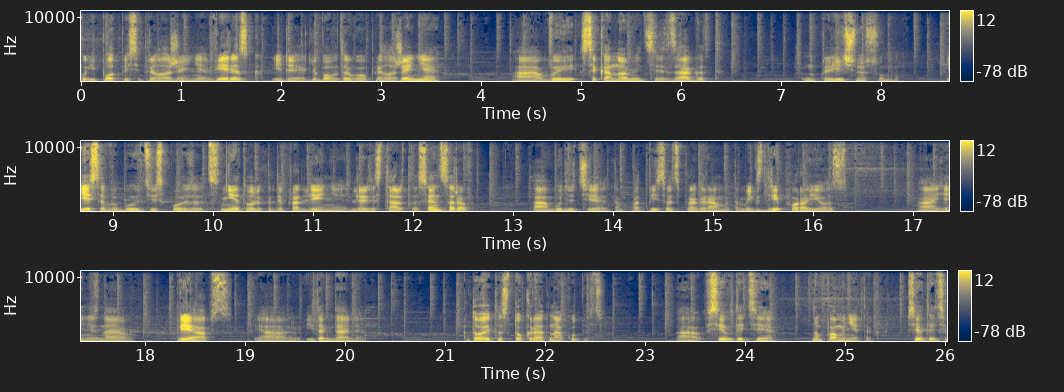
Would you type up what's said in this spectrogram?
и подписи приложения Вереск или любого другого приложения, а, вы сэкономите за год ну, приличную сумму. Если вы будете использовать не только для продления, для рестарта сенсоров, а будете там, подписывать программы там, Xdrip for iOS, а, я не знаю, Preapps а, и так далее, то это стократно окупится. А все вот эти, ну по мне так, все вот эти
